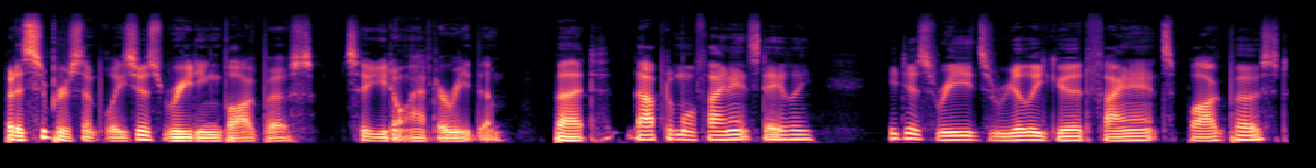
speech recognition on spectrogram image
But it's super simple. He's just reading blog posts, so you don't have to read them. But the Optimal Finance Daily, he just reads really good finance blog posts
